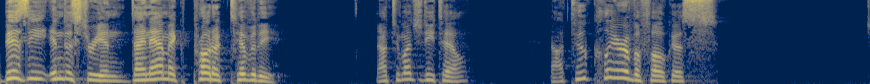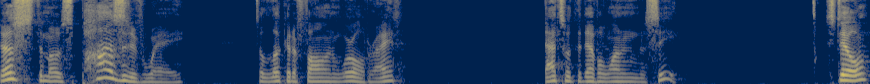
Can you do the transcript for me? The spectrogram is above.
busy industry and dynamic productivity. Not too much detail, not too clear of a focus, just the most positive way to look at a fallen world, right? That's what the devil wanted him to see. Still,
